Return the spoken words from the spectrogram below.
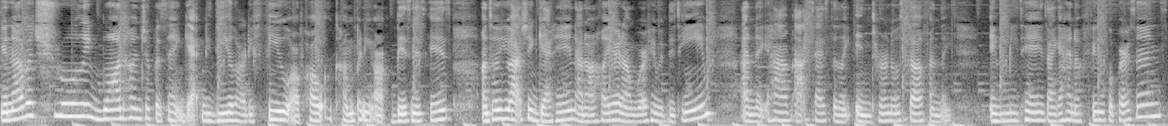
you never truly 100% get the deal or the feel of how a company or business is until you actually get in and are hired and working with the team and like have access to like internal stuff and like in meetings and kind of feel for persons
